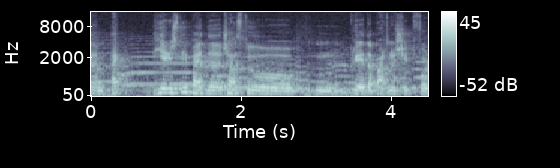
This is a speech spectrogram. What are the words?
um, I, here in Stip, I had the chance to um, create a partnership for,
